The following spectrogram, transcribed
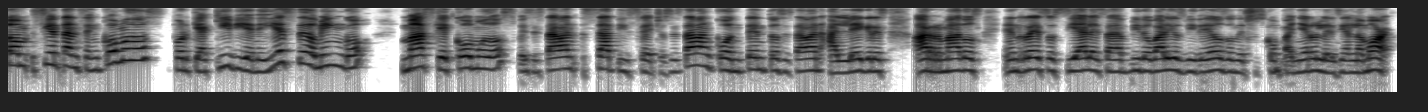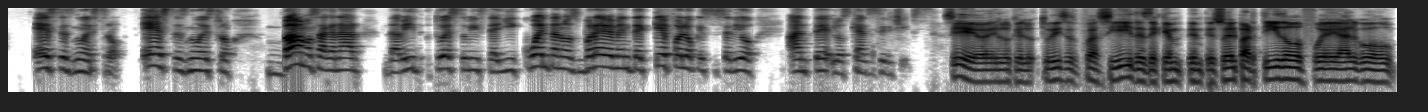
Tom, siéntanse incómodos porque aquí viene. Y este domingo, más que cómodos, pues estaban satisfechos, estaban contentos, estaban alegres, armados en redes sociales. Ha habido varios videos donde sus compañeros le decían, Lamar, este es nuestro, este es nuestro, vamos a ganar. David, tú estuviste allí. Cuéntanos brevemente qué fue lo que sucedió ante los Kansas City Chiefs. Sí, eh, lo que tú dices fue así. Desde que em, empezó el partido fue algo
